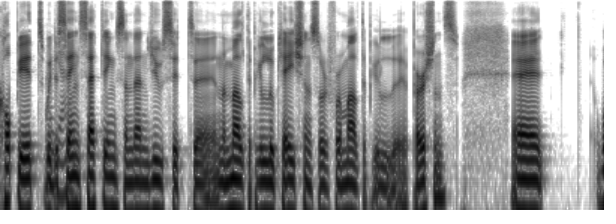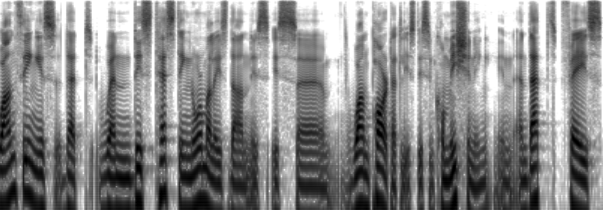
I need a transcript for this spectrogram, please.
copy it with Oh, the yeah. same settings and then use it uh, in multiple locations or for multiple uh, persons. Uh, one thing is that when this testing normally is done is is um, one part at least is in commissioning in and that phase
